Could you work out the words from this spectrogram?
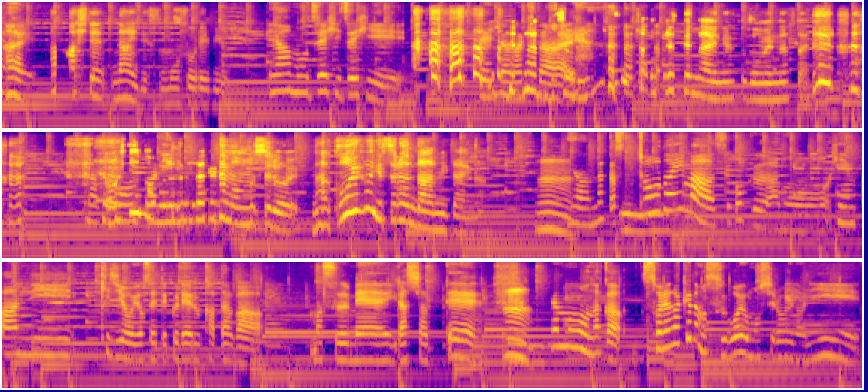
はい参加してないです妄想レビュー。いやもうぜひぜひ 来ていただきたい。参加してないです。ごめんなさい。でも本当に一人のだけでも面白い。なこういう風にするんだみたいな。うんいやなんかうんちょうど今すごくあの頻繁に記事を寄せてくれる方が、まあ、数名いらっしゃってうんでもなんかそれだけでもすごい面白いのに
